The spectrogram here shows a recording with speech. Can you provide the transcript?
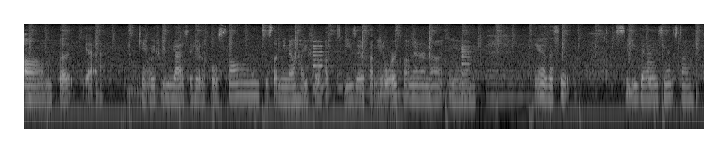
Um, but yeah, can't wait for you guys to hear the full song. Just let me know how you feel about the teaser, if I need to work on it or not. And yeah, that's it. See you guys next time.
